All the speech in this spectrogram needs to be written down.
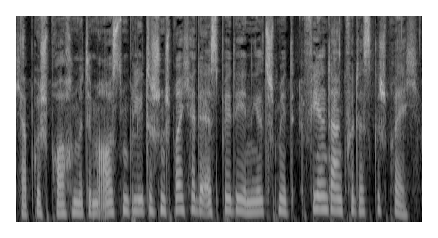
Ich habe gesprochen mit dem außenpolitischen Sprecher der SPD, Nils Schmidt. Vielen Dank für das Gespräch.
